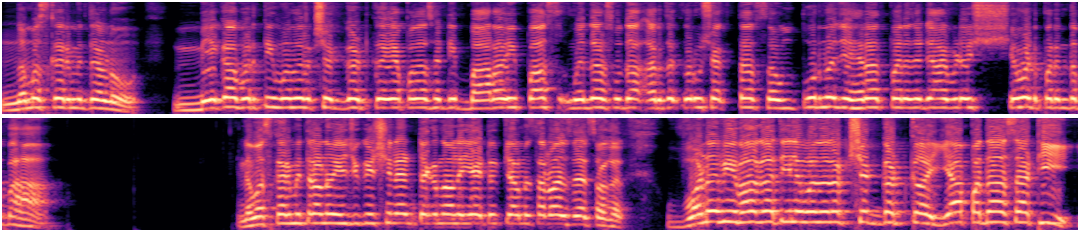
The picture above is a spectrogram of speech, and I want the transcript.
नमस्कार मित्रांनो मेगा भरती वनरक्षक गट या पदासाठी बारावी पास उमेदवार सुद्धा अर्ज करू शकता. संपूर्ण जाहिरात पाहण्यासाठी हा व्हिडिओ शेवटपर्यंत पहा. नमस्कार मित्रांनो education and technology YouTube channel सर्वांचं स्वागत. वन विभागातील वनरक्षक गटक या पदासाठी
